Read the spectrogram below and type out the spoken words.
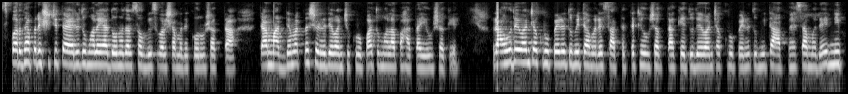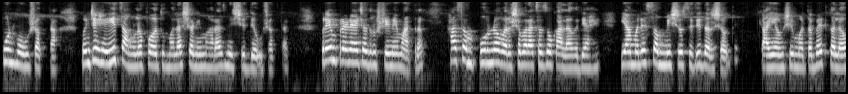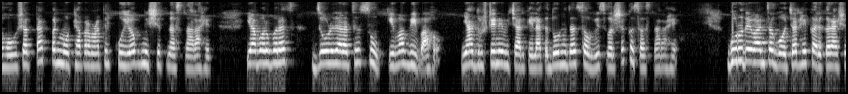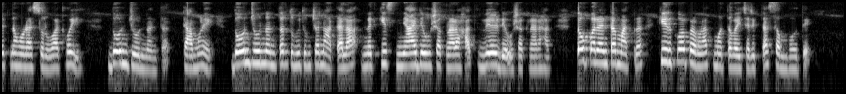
स्पर्धा परीक्षेची तयारी तुम्हाला या दोन हजार सव्वीस वर्षामध्ये करू शकता. त्या माध्यमातून शनिदेवांची कृपा तुम्हाला पाहता येऊ शकेल. राहुदेवांच्या कृपेने तुम्ही त्यामध्ये सातत्य ठेवू शकता. केतुदेवांच्या कृपेने तुम्ही त्या अभ्यासामध्ये निपुण होऊ शकता. म्हणजे हेही चांगलं फळ तुम्हाला शनी महाराज निश्चित देऊ शकतात. प्रेम प्रणयाच्या दृष्टीने मात्र हा संपूर्ण वर्षभराचा जो कालावधी आहे यामध्ये संमिश्र स्थिती दर्शवते. काही अंशी मतभेद कलह होऊ शकतात पण मोठ्या प्रमाणातील कुयोग निश्चित नसणार आहेत. याबरोबरच जोडदाराचं सुख किंवा विवाह या दृष्टीने विचार केला तर दोन हजार सव्वीस वर्ष कसं असणार आहे? गुरुदेवांचं गोचर हे कर्क राशीतनं होण्यास सुरुवात होईल दोन जून नंतर. त्यामुळे दोन जून नंतर तुम्ही तुमच्या नात्याला नक्कीच न्याय देऊ शकणार आहात वेळ देऊ शकणार आहात. तोपर्यंत मात्र किरकोळ प्रमाणात मतवैचारिकता संभवते.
